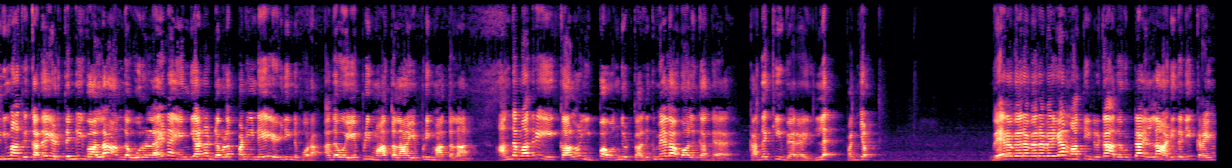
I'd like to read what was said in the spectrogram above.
சினிமாவுக்கு கதை எடுத்துட்டு இவாலாம் அந்த ஒரு லைனை எங்கேயான டெவலப் பண்ணிகிட்டே எழுதிட்டு போறா. அதை எப்படி மாத்தலாம் எப்படி மாத்தலாம் அந்த மாதிரி காலம் இப்ப வந்துடுத்து. அதுக்கு மேல அவளுக்கு அங்கே கதைக்கு வேற இல்லை பஞ்சம். வேற வேற வேற வேறையா மாத்திட்டு இருக்கா? அதை விட்டா எல்லாம் அடிதடி கிரைம்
